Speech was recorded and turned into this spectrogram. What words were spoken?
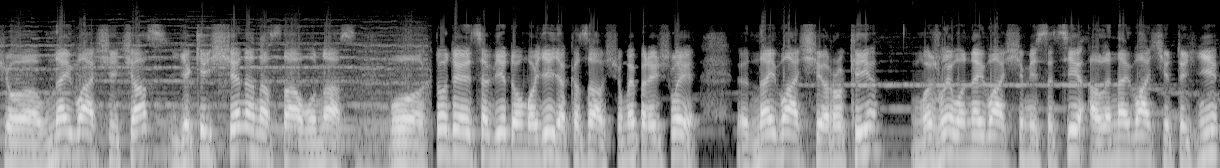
що в найважчий час, який ще не настав у нас. Бо хто дивиться відео мої, я казав, що ми перейшли е, найважчі роки, можливо, найважчі місяці, але найважчі тижні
